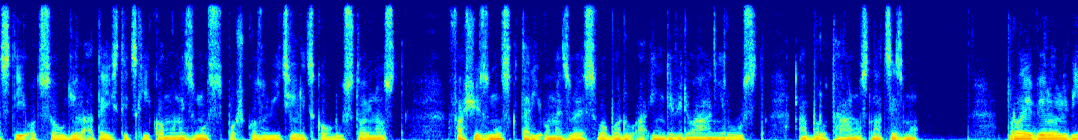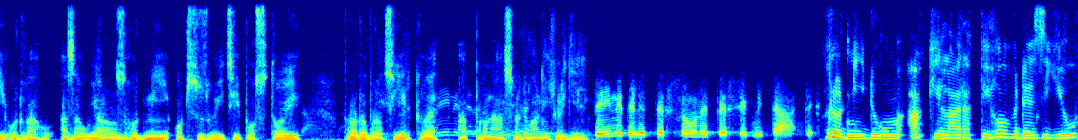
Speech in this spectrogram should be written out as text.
XI. odsoudil ateistický komunismus poškozující lidskou důstojnost, fašismus, který omezuje svobodu a individuální růst a brutálnost nacismu. Projevil lví odvahu a zaujal rozhodný odsuzující postoj pro dobro církve a pro následovaných lidí. Rodný dům Aquila Ratiho v Deziu,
